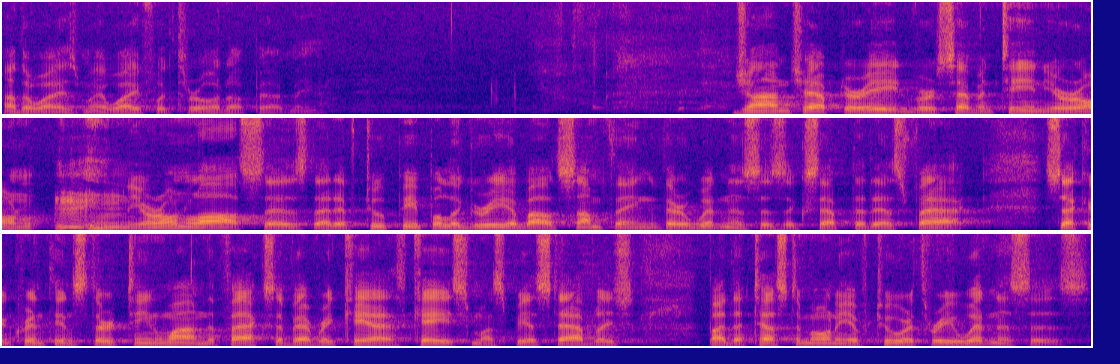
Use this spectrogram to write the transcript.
Otherwise, my wife would throw it up at me. John chapter 8, verse 17, your own, your own law says that if two people agree about something, their witness is accepted as fact. 2 Corinthians 13, 1, the facts of every case must be established by the testimony of two or three witnesses.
